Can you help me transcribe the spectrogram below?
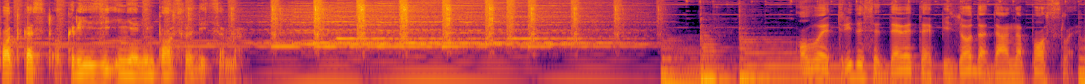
Podcast o krizi i njenim posledicama. Ovo je 39. epizoda Dana posle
